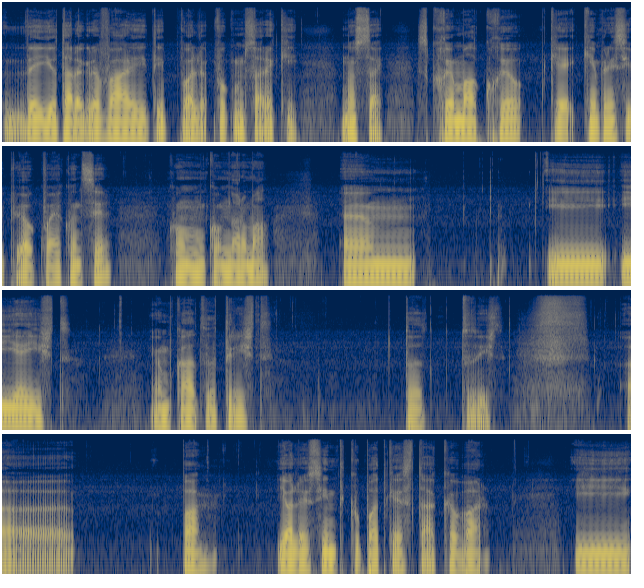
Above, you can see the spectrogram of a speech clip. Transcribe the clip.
daí eu estar a gravar e tipo, olha, vou começar aqui. Não sei. Se correu mal, correu, que, é, que em princípio é o que vai acontecer, como, como normal. Um, e, e é isto. É um bocado triste. Todo, tudo isto. Uh, pá. E olha, eu sinto que o podcast está a acabar. E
